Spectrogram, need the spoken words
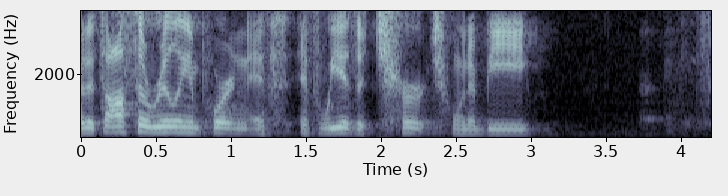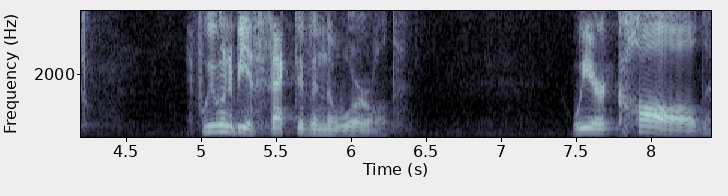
But it's also really important if, if we as a church want to be, if we want to be effective in the world we are called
